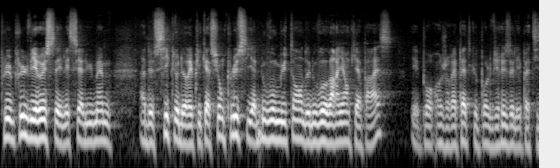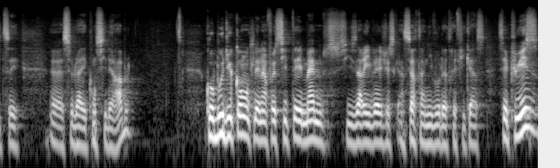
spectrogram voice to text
plus, le virus est laissé à lui-même à de cycles de réplication, plus il y a de nouveaux mutants, de nouveaux variants qui apparaissent. Et je répète que pour le virus de l'hépatite C, euh, cela est considérable. Qu'au bout du compte, les lymphocytes, même s'ils arrivaient jusqu'à un certain niveau d'être efficaces, s'épuisent.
